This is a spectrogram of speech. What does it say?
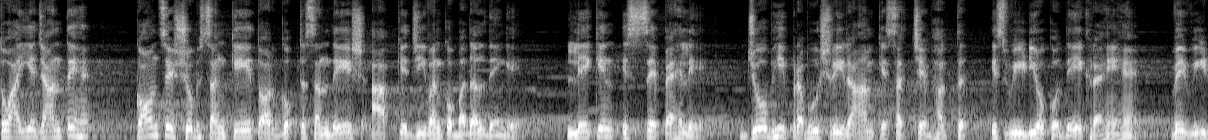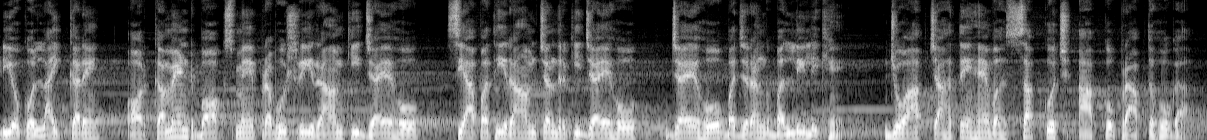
तो आइए जानते हैं, कौन से शुभ संकेत और गुप्त संदेश आपके जीवन को बदल देंगे। लेकिन इससे पहले, जो भी प्रभु श्री राम के सच्चे भक्त इस वीडियो को देख रहे हैं, वे वीडियो को लाइक करें और कमेंट बॉक्स में प्रभु श्री राम की जय हो, सियापति रामचंद्र की जय हो जय हो बजरंग बल्ली लिखें। जो आप चाहते हैं, वह सब कुछ आपको प्राप्त होगा।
